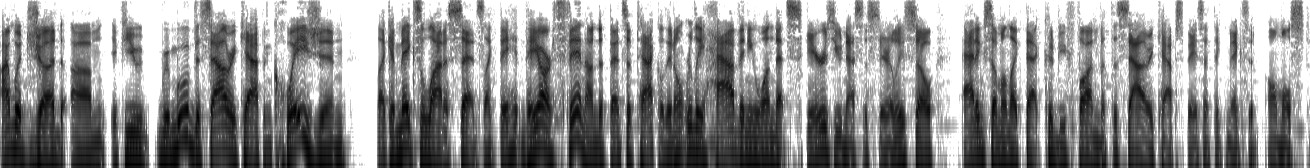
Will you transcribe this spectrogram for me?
I'm with Judd. Um, if you remove the salary cap equation, like it makes a lot of sense. Like they they are thin on defensive tackle. They don't really have anyone that scares you necessarily. So adding someone like that could be fun, but the salary cap space I think makes it almost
